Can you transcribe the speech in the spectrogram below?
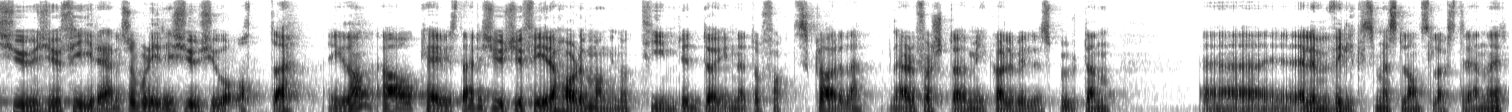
2024, eller så blir det i 2028. Ikke sant? Ja, ok, hvis det er i 2024, har du mange nok timer i døgnet til å faktisk klare det? Det er det første Mikael ville spurt en Eh, eller en hvilken som helst landslagstrener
